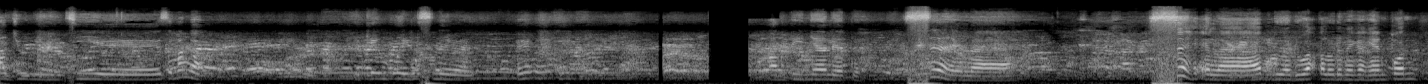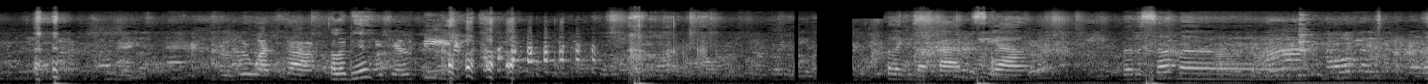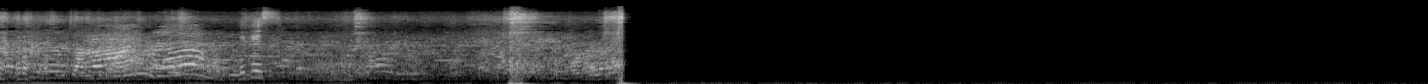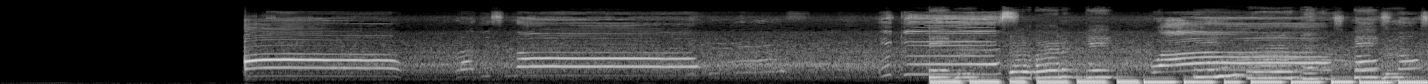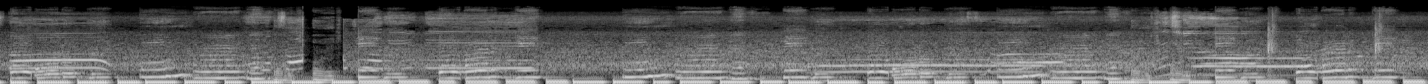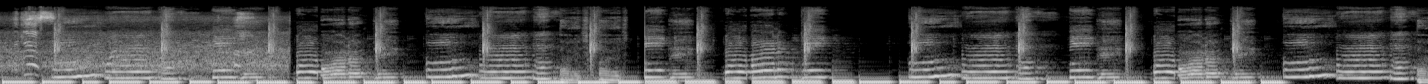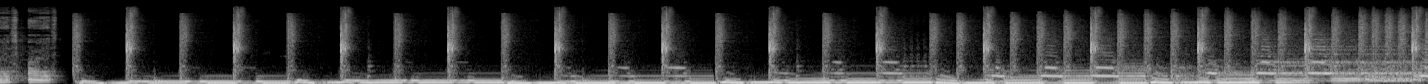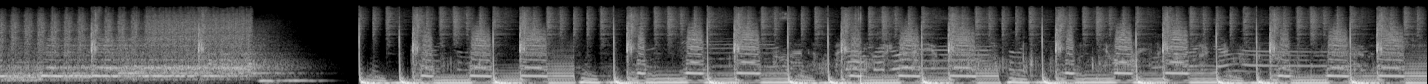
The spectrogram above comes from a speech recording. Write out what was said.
Cie, senang nggak? You can play the snare. Eh, eh, eh. Antinya lihat tuh. Selah. Selah, dua-dua kalau udah megang handphone. Kalau gue WhatsApp, kalau dia? di selfie. Kita lagi makan siang bersama.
